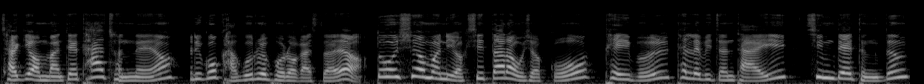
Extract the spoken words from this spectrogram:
자기 엄마한테 다 줬네요. 그리고 가구를 보러 갔어요. 또 시어머니 역시 따라오셨고 테이블, 텔레비전 다이, 침대 등등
